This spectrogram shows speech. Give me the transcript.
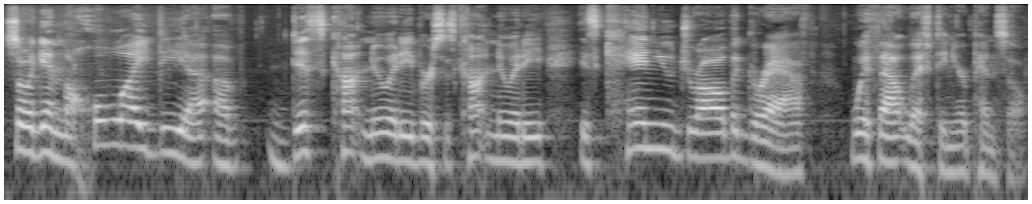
So again, the whole idea of discontinuity versus continuity is can you draw the graph without lifting your pencil?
